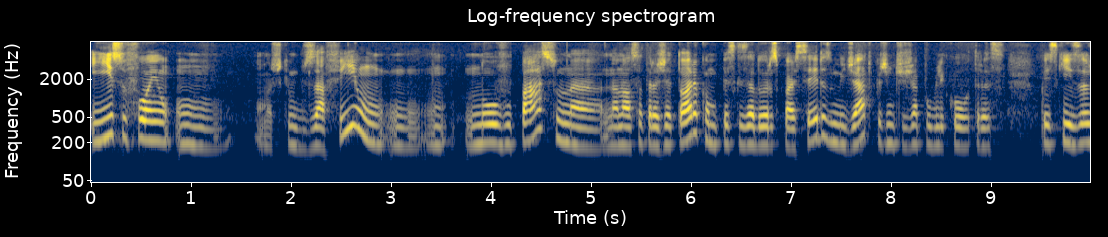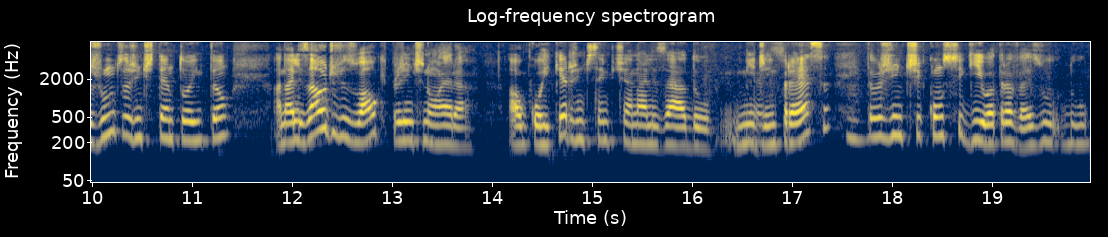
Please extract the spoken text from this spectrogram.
E isso foi um, um acho que um desafio, um, um novo passo na, na, nossa trajetória como pesquisadoras parceiras do Midiato, porque a gente já publicou outras pesquisas juntos. A gente tentou, então, analisar audiovisual, que para a gente não era algo corriqueiro, a gente sempre tinha analisado mídia impressa. Uhum. Então, a gente conseguiu, através do, do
